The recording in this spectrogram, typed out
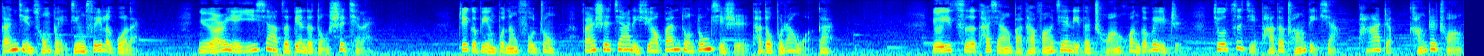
赶紧从北京飞了过来。女儿也一下子变得懂事起来。这个病不能负重，凡是家里需要搬动东西时，她都不让我干。有一次，他想把他房间里的床换个位置，就自己爬到床底下，趴着扛着床，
